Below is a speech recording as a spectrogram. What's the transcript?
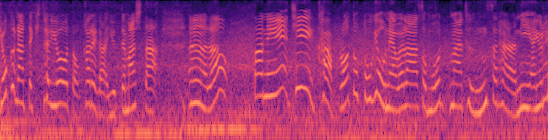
良くなってきたよと彼が言ってました。うん ตอนนี้ที่ขับรถตุ๊กๆอยู่เนี่ยเวลาสมมุติมาถึงสถานีอยุธ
